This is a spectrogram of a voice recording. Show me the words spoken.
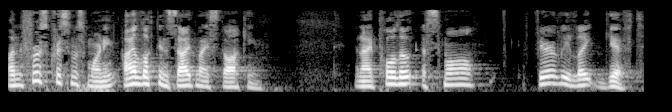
on the first Christmas morning, I looked inside my stocking and I pulled out a small, fairly light gift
